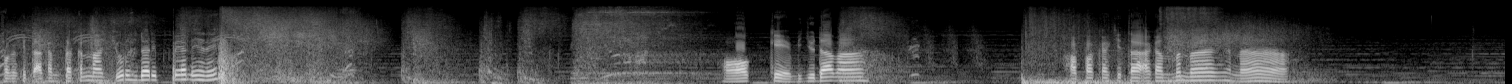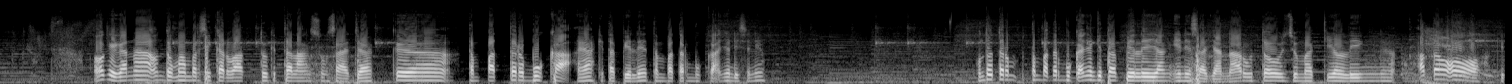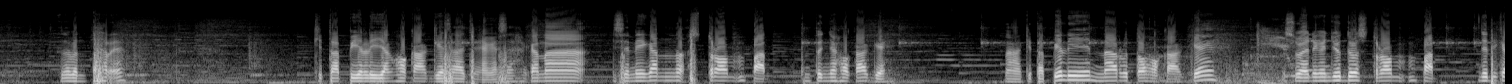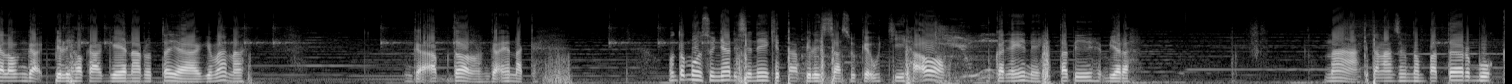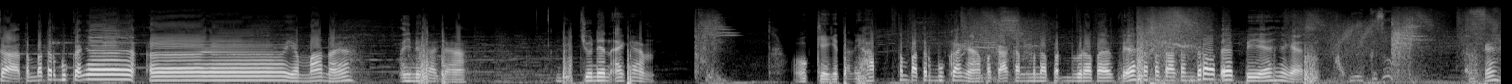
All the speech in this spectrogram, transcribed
apakah kita akan terkena jurus dari pen ini oke bijudama apakah kita akan menang? Nah. Oke, karena untuk membersihkan waktu kita langsung saja ke tempat terbuka ya. Kita pilih tempat terbukanya di sini. untuk ter tempat terbukanya kita pilih yang ini saja Naruto Uzumaki Link atau oh sebentar ya. Kita pilih yang Hokage saja ya guys ya. Karena di sini kan Storm 4 tentunya Hokage nah kita pilih Naruto Hokage sesuai dengan judul Storm 4 jadi kalau nggak pilih Hokage Naruto ya gimana nggak abdol nggak enak ya untuk musuhnya di sini kita pilih Sasuke Uchiha. Oh, bukan yang ini, tapi biar Nah, kita langsung tempat terbuka. Tempat terbukanya eh yang mana ya? Ini saja. Di Chunin Camp. Oke, kita lihat tempat terbukanya apakah akan mendapat beberapa FPS apakah akan drop FPS-nya, guys. Oke.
